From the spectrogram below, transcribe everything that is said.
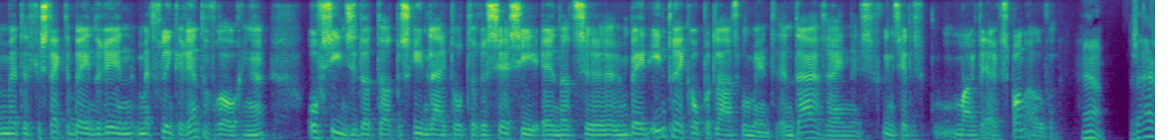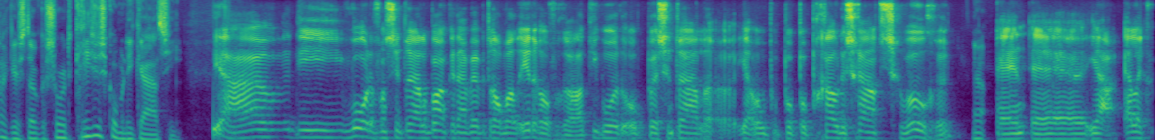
met het gestrekte been erin met flinke renteverhogingen? Of zien ze dat dat misschien leidt tot een recessie en dat ze hun been intrekken op het laatste moment? En daar zijn financiële markten erg gespannen over. Ja, dus eigenlijk is het ook een soort crisiscommunicatie. Ja, die woorden van centrale banken, daar nou, we hebben het er al wel eerder over gehad, die worden op eh, centrale, eh, ja, op, op, op, op gouden schaaltjes gewogen. Ja. En uh, ja, elk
